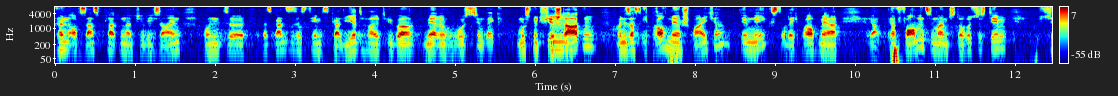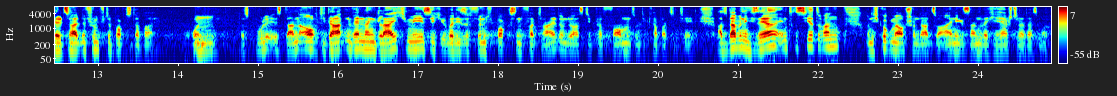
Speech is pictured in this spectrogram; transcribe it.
können auch SAS-Platten natürlich sein. Und äh, das ganze System skaliert halt über mehrere Hosts hinweg. Du musst mit vier Mhm. starten. Wenn du sagst, ich brauche mehr Speicher demnächst oder ich brauche mehr ja, Performance in meinem Storage-System, stellst du halt eine fünfte Box dabei. Und Mhm. Das Coole ist dann auch, die Daten werden dann gleichmäßig über diese fünf Boxen verteilt und du hast die Performance und die Kapazität. Also da bin ich sehr interessiert dran und ich gucke mir auch schon dazu einiges an, welche Hersteller das machen.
